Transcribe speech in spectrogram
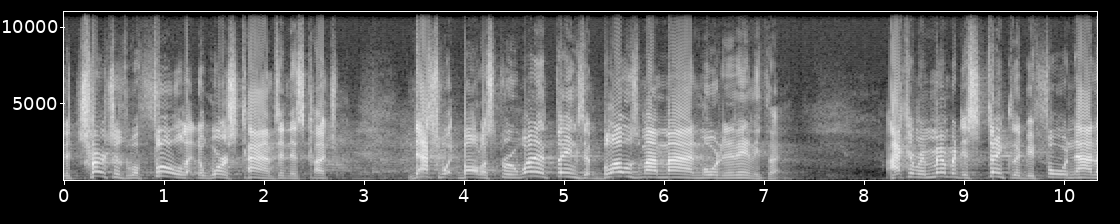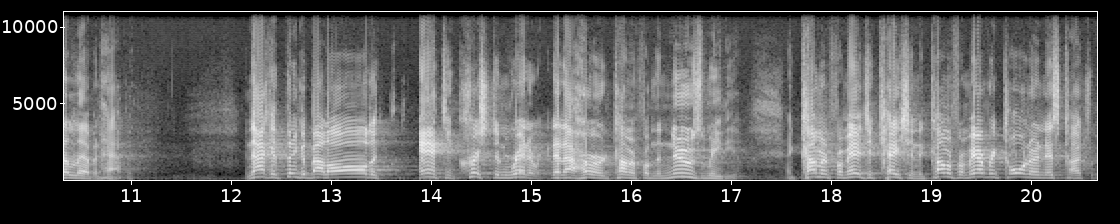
the churches were full at the worst times in this country. And that's what brought us through. One of the things that blows my mind more than anything, I can remember distinctly before 9 11 happened. And I can think about all the anti Christian rhetoric that I heard coming from the news media and coming from education and coming from every corner in this country.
